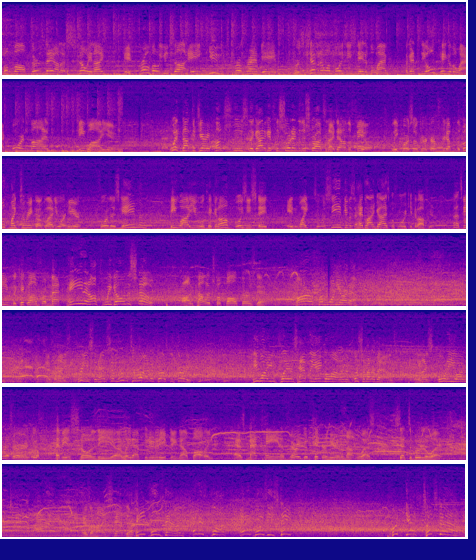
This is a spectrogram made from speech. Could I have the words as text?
Football Thursday on a snowy night in Provo, Utah. A huge program game for 7-1 Boise State of the WAC against the old king of the WAC, 4 and 5 BYU. With Dr. Jerry Punch, who's the guy who gets the short end of the straw tonight down on the field. Lee Corso, Kirk Herbstreit up in the booth. Mike Tirico, glad you are here for this game. BYU will kick it off. Boise State in white to receive. Give us a headline, guys, before we kick it off here. That's the kickoff from Matt Payne, and off we go in the snow on College Football Thursday. Far from one yard out. Has a nice crease and has some room to run across the 30. BYU players have the angle on him and push him out of bounds. a nice 40-yard return. Heaviest snow of the uh, late afternoon and evening now falling as Matt Payne, a very good kicker here in the Mountain West, set to boot it away. There's a high snap that Payne pulls down and is blocked, and Boise State put gas touchdown.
